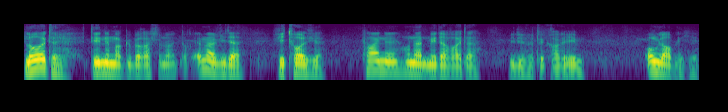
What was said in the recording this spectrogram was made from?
Leute, Dänemark überrascht uns doch immer wieder, wie toll hier. Keine 100 Meter weiter wie die Hütte gerade eben. Unglaublich hier.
